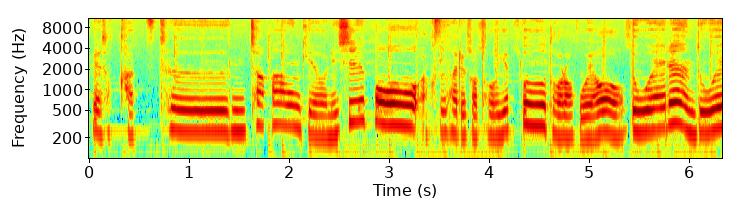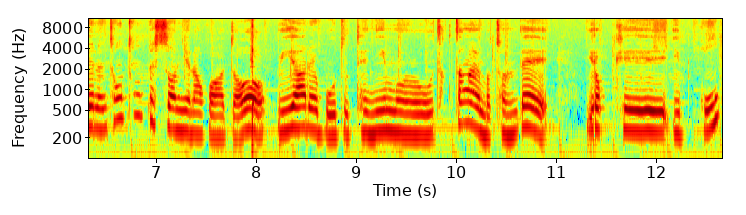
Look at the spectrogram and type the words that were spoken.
그래서 같은 차가운 계열인 실버 악세사리가 더 예쁘더라고요. 노엘은 노엘은 청청 패션이라고 하죠. 위아래 모두 데님으로 착장을 맞췄는데 이렇게 입고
